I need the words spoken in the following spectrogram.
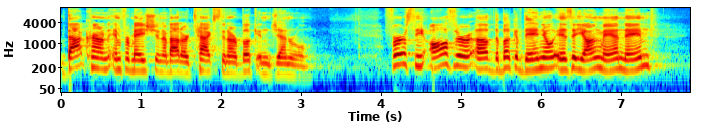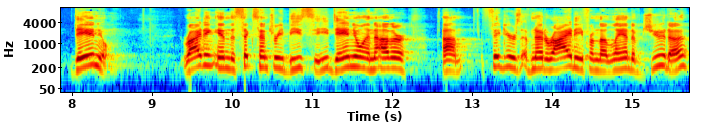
background information about our text and our book in general. First, the author of the book of Daniel is a young man named Daniel. Writing in the 6th century BC, Daniel and other um, figures of notoriety from the land of Judah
